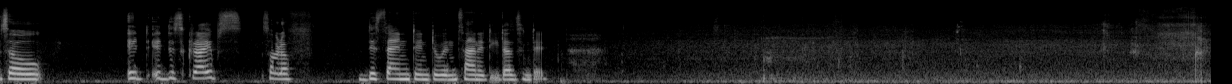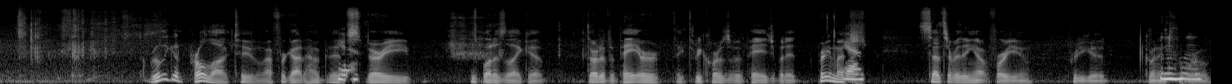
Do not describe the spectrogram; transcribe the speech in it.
so it it describes sort of descent into insanity, doesn't it? Really good prologue too. I forgot how it's Yeah. very. What is like a third of a page or like three quarters of a page, but it pretty much Yeah. sets everything up for you. Pretty good going into the Mhm. world.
